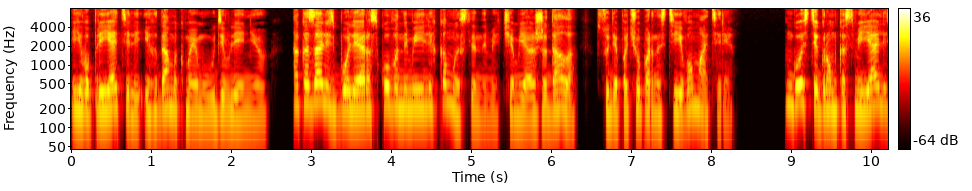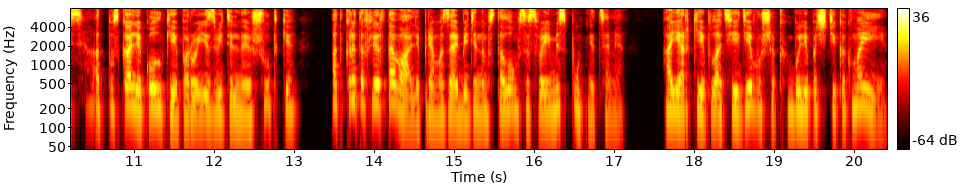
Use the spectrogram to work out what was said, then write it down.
Его приятели, их дамы, к моему удивлению, оказались более раскованными и легкомысленными, чем я ожидала, судя по чопорности его матери. Гости громко смеялись, отпускали колкие порой язвительные шутки, открыто флиртовали прямо за обеденным столом со своими спутницами, а яркие платья девушек были почти как мои,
